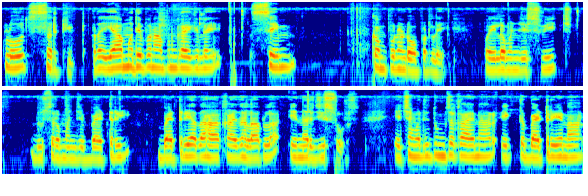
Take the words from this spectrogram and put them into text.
क्लोज सर्किट आता यामध्ये पण आपण काय केलं आहे सेम कंपोनंट वापरलं आहे पहिलं म्हणजे स्विच दुसरं म्हणजे बॅटरी बॅटरी आता हा काय झाला आपला? एनर्जी सोर्स याच्यामध्ये तुमचं काय येणार? एक तर बॅटरी येणार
